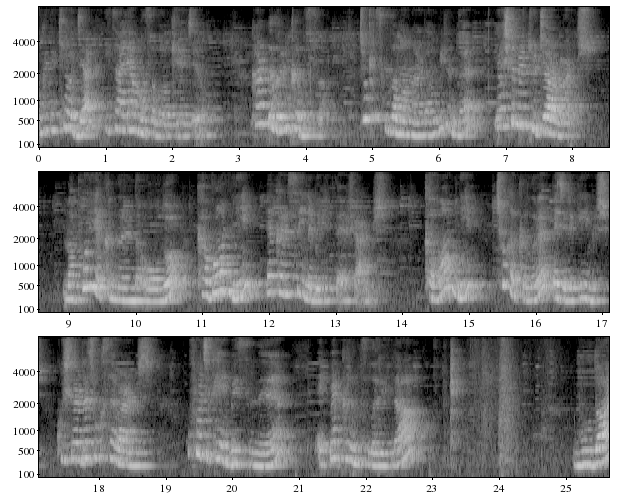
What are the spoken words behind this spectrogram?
bugün 2 Ocak İtalyan masalı okuyacağım. Kargaların Kadısı. Çok eski zamanlardan birinde yaşlı bir tüccar varmış. Napoli yakınlarında oğlu Cavonni ve karısıyla birlikte yaşarmış. Cavonni çok akıllı ve becerikliymiş. Kuşları da çok severmiş. Ufacık heybesini ekmek kırıntılarıyla buğday,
